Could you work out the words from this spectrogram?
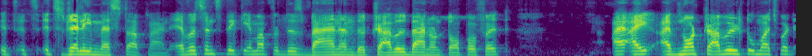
it's it's it's really messed up, man. Ever since they came up with this ban and the travel ban on top of it, I, I I've not traveled too much, but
